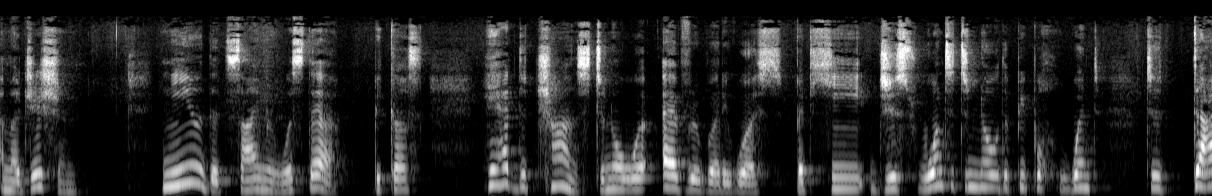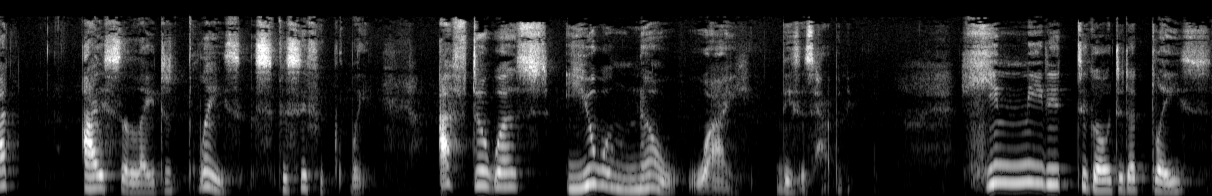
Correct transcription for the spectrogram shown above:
a magician, knew that Simon was there because he had the chance to know where everybody was, but he just wanted to know the people who went to that isolated place specifically. Afterwards, you will know why this is happening. He needed to go to that place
